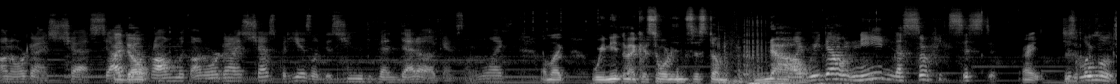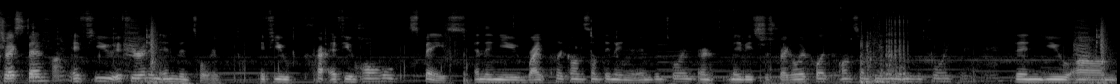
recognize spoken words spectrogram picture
unorganized chests. See, I I have no don't. problem with unorganized chests, but he has like this huge vendetta against them. I'm like, I'm like, We need to make a sorting system now. Like we don't need a sorting system. Right. Just a cool little trick, chest and Ben. find it. If you if you're in an inventory, if you pre- if you hold space and then you right click on something in your inventory, or maybe it's just regular click on something in your inventory, then you um,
